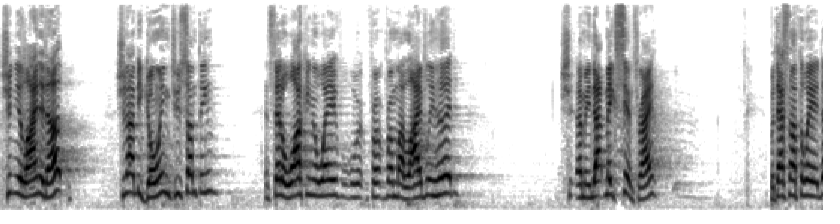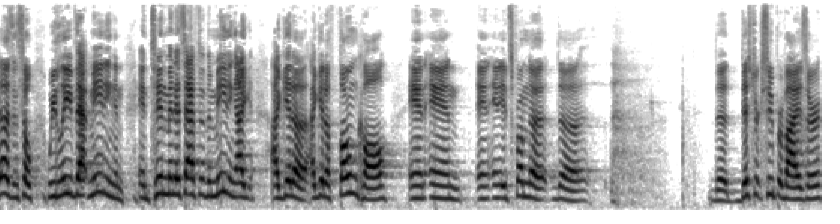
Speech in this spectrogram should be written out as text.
Shouldn't you line it up? Shouldn't I be going to something instead of walking away from, from my livelihood? I mean, that makes sense, right? But that's not the way it does. And so we leave that meeting, and, and 10 minutes after the meeting, I, I, get, a, I get a phone call, and, and, and, and it's from the, the, the district supervisor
